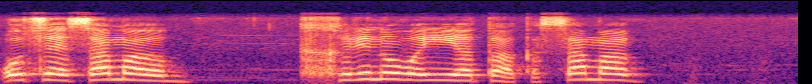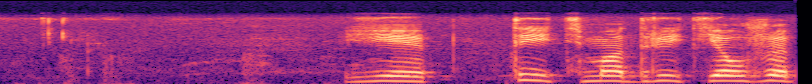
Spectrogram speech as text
Оце сама хренова її атака. Сама. Ептыть, мадрить, я уже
